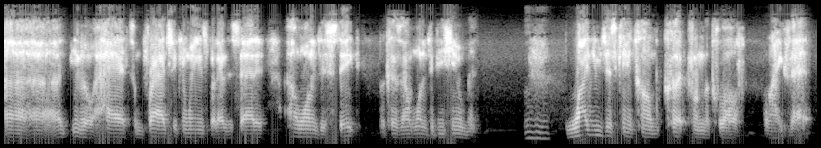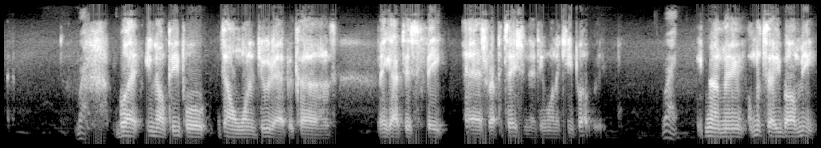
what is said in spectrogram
Uh, you know, I had some fried chicken wings, but I decided I wanted a steak because I wanted to be human. Why you just can't come cut from the cloth like that? Right. But, you know, people don't want to do that because they got this fake ass reputation that they want to keep up with. Right. You know what I mean? I'm gonna tell you about me.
